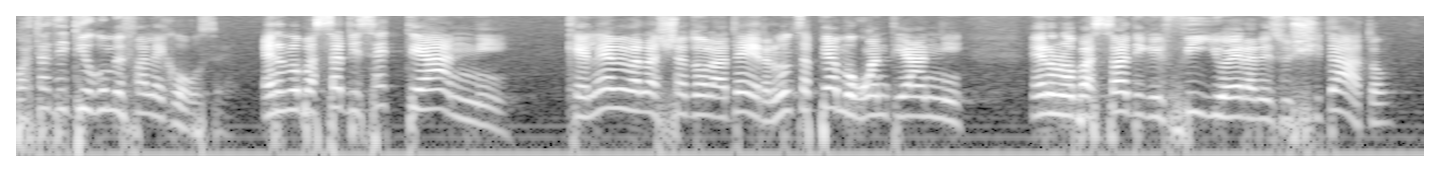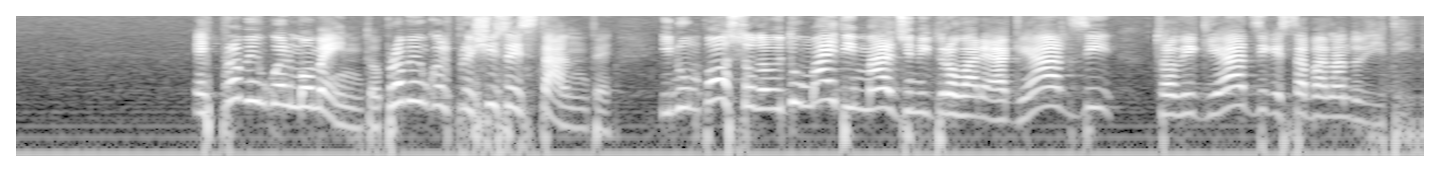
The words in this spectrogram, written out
Guardate Dio come fa le cose. Erano passati sette anni che lei aveva lasciato la terra. Non sappiamo quanti anni erano passati che il figlio era risuscitato. E proprio in quel momento, proprio in quel preciso istante, in un posto dove tu mai ti immagini di trovare a trovi Gheazzi che sta parlando di te.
